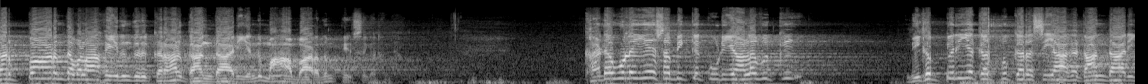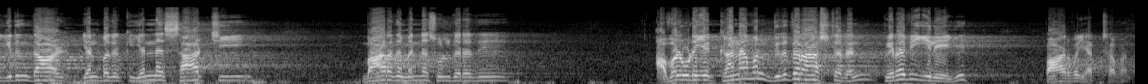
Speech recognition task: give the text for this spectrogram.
கற்பார்ந்தவளாக இருந்திருக்கிறாள் காந்தாரி என்று மகாபாரதம் பேசுகிறது. கடவுளையே சபிக்கக்கூடிய அளவுக்கு மிகப்பெரிய கற்புக்கரசியாக காந்தாரி இருந்தாள் என்பதற்கு என்ன சாட்சி? பாரதம் என்ன சொல்கிறது? அவளுடைய கணவன் திருதராஷ்டிரன் பிறவியிலேயே பார்வையற்றவன்.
